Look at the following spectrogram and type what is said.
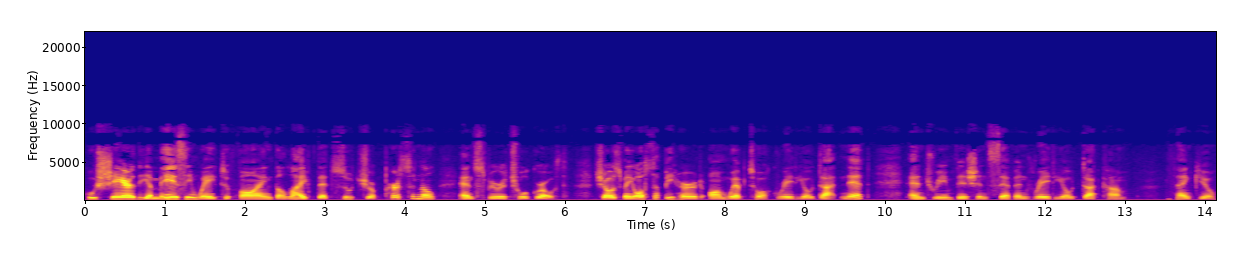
who share the amazing way to find the life that suits your personal and spiritual growth. Shows may also be heard on webtalkradio.net and dreamvision7radio.com. Thank you.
